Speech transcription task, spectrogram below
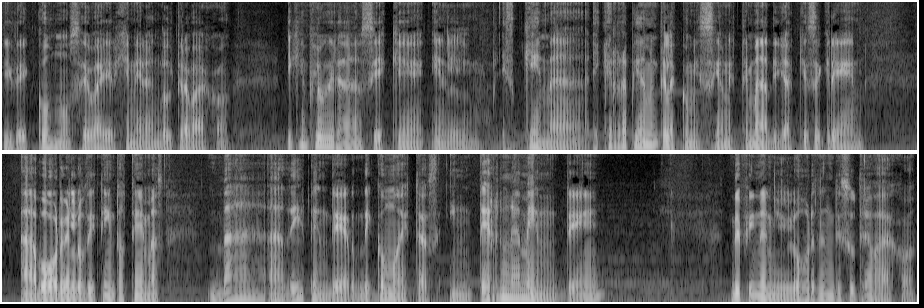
y de cómo se va a ir generando el trabajo y que influirá si es que el esquema es que rápidamente las comisiones temáticas que se creen aborden los distintos temas va a depender de cómo éstas internamente definan el orden de su trabajo,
